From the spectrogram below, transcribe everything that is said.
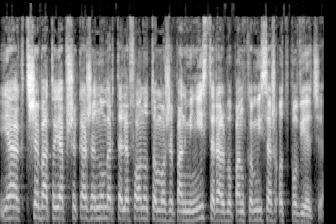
Jak trzeba, to ja przekażę numer telefonu, to może pan minister albo pan komisarz odpowiecie.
